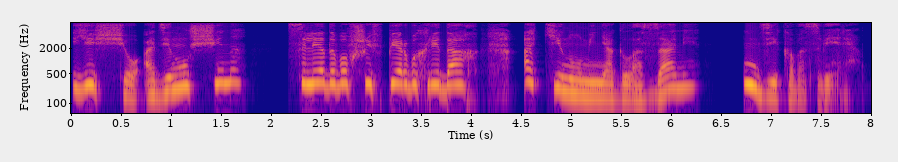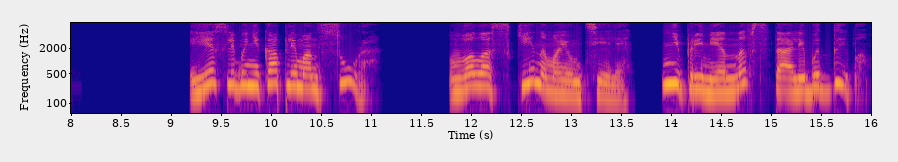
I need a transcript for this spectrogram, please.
Еще один мужчина, следовавший в первых рядах, окинул меня глазами дикого зверя. Если бы не капли Мансура, волоски на моем теле непременно встали бы дыбом.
